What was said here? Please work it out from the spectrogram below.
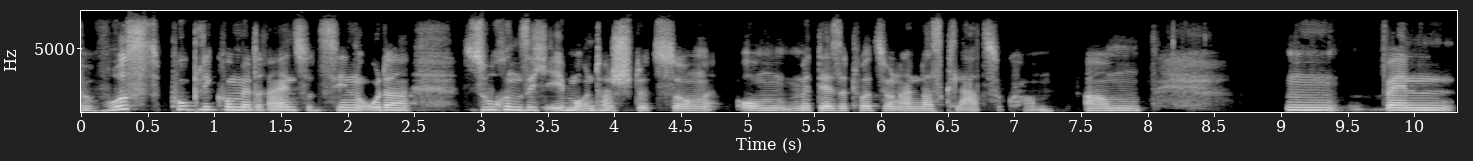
bewusst Publikum mit reinzuziehen oder suchen sich eben Unterstützung, um mit der Situation anders klarzukommen. Ähm, wenn,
